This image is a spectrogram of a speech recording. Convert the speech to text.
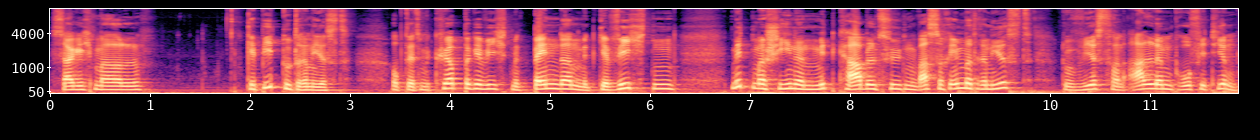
sage ich mal, Gebiet du trainierst. Ob du jetzt mit Körpergewicht, mit Bändern, mit Gewichten, mit Maschinen, mit Kabelzügen, was auch immer trainierst, du wirst von allem profitieren.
